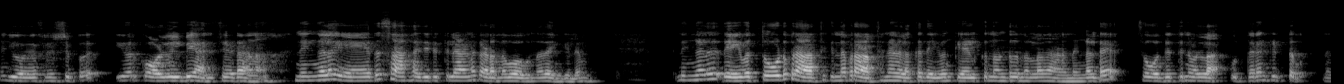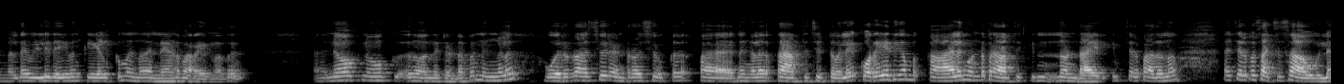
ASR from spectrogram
Joy friendship your call will be answered ആണ്. നിങ്ങൾ ഏത് സാഹചര്യത്തിലാണ് കടന്നു പോകുന്നതെങ്കിലും നിങ്ങൾ ദൈവത്തോട് പ്രാർത്ഥിക്കുന്ന പ്രാർത്ഥനകളൊക്കെ ദൈവം കേൾക്കുന്നുണ്ട് എന്നുള്ളതാണ്. നിങ്ങളുടെ ചോദ്യത്തിനുള്ള ഉത്തരം കിട്ടും. നിങ്ങളുടെ വിളി ദൈവം കേൾക്കും എന്ന് തന്നെയാണ് പറയുന്നത്. നോക്ക് നോക്ക് എന്ന് വന്നിട്ടുണ്ട്. അപ്പം നിങ്ങൾ ഒരു പ്രാവശ്യം രണ്ട് പ്രാവശ്യം ഒക്കെ നിങ്ങൾ പ്രാർത്ഥിച്ചിട്ടോ? അല്ലെങ്കിൽ കുറേയധികം കാലം കൊണ്ട് പ്രാർത്ഥിക്കുന്നുണ്ടായിരിക്കും. ചിലപ്പോൾ അതൊന്നും ചിലപ്പോൾ സക്സസ് ആവില്ല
